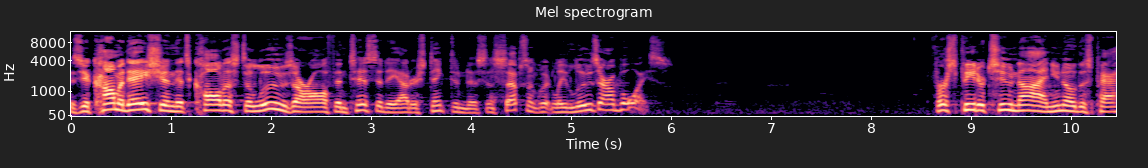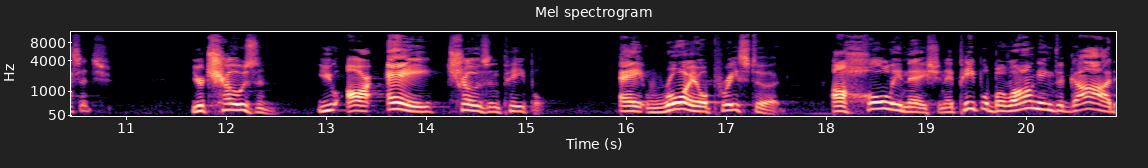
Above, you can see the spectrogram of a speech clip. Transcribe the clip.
is the accommodation that's called us to lose our authenticity, our distinctiveness, and subsequently lose our voice. 1 Peter 2 9, you know this passage. You're chosen. You are a chosen people, a royal priesthood, a holy nation, a people belonging to God,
